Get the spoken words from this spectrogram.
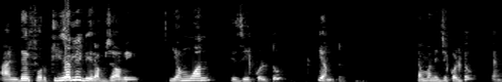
and therefore clearly we are observing m1 is equal to m2. m1 is equal to m2.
